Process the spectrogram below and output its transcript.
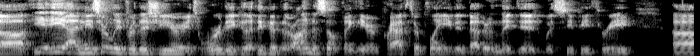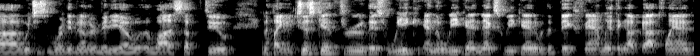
Uh, yeah, yeah, I mean, certainly for this year, it's worthy because I think that they're onto something here, and perhaps they're playing even better than they did with CP3, uh, which is worthy of another video. A lot of stuff to do, and if I could just get through this week and the weekend next weekend with a big family thing I've got planned,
